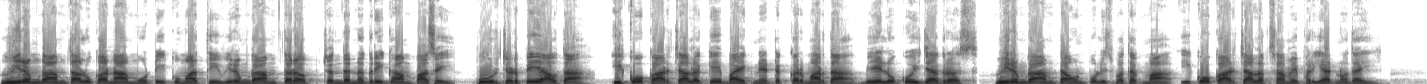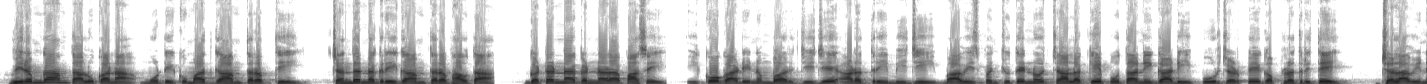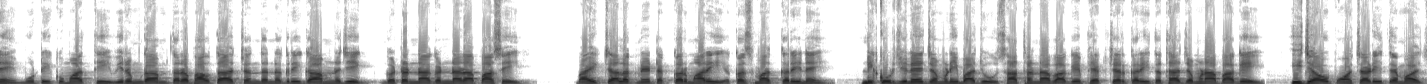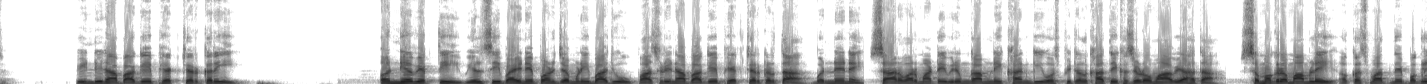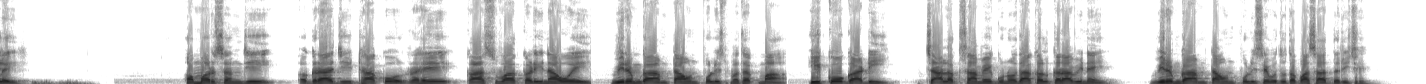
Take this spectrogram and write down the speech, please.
વિરમગામ તાલુકાના મોટી કુમારથી વિરમગામ તરફ ચંદનનગરી ગામ પાસે પૂર ઝડપે આવતા ઇકો કાર ચાલકે બાઇકને ટક્કર મારતા બે લોકો ઇજાગ્રસ્ત વિરમગામ ટાઉન પોલીસ મથકમાં ઇકો કાર ચાલક સામે ફરિયાદ નોંધાઈ. વિરમગામ તાલુકાના મોટી કુમાત ગામ તરફથી ચંદનનગરી ગામ તરફ આવતા ગટરના ગન્નાળા પાસે ઇકો ગાડી નંબર જીજે આડત્રીસ બીજી બાવીસ પંચોતેરનો ચાલકે પોતાની ગાડી પૂર ઝડપે ગફલત રીતે ચલાવીને મોટી કુમાતથી વિરમગામ તરફ આવતા ચંદનનગરી ગામ નજીક ગટરના ગંડારા પાસે બાઇક ચાલકને ટક્કર મારી અકસ્માત કરીને નિકુળજીને જમણી બાજુ સાથળના ભાગે ફ્રેક્ચર કરી તથા જમણા ભાગે ઈજાઓ પહોંચાડી તેમજ પિંડીના ભાગે ફ્રેક્ચર કરી અન્ય વ્યક્તિ વેલસીભાઈને પણ જમણી બાજુ પાછળીના ભાગે ફ્રેક્ચર કરતા બંનેને સારવાર માટે વિરમગામની ખાનગી હોસ્પિટલ ખાતે ખસેડવામાં આવ્યા હતા. સમગ્ર મામલે અકસ્માતને પગલે અમરસંગજી, અગરાજી ઠાકોર રહે કાસવા કડીનાઓએ. વિરમગામ ટાઉન પોલીસ મથકમાં ઇકો ગાડી ચાલક સામે ગુનો દાખલ કરાવીને વિરમગામ ટાઉન પોલીસે વધુ તપાસ હાથ ધરી છે.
